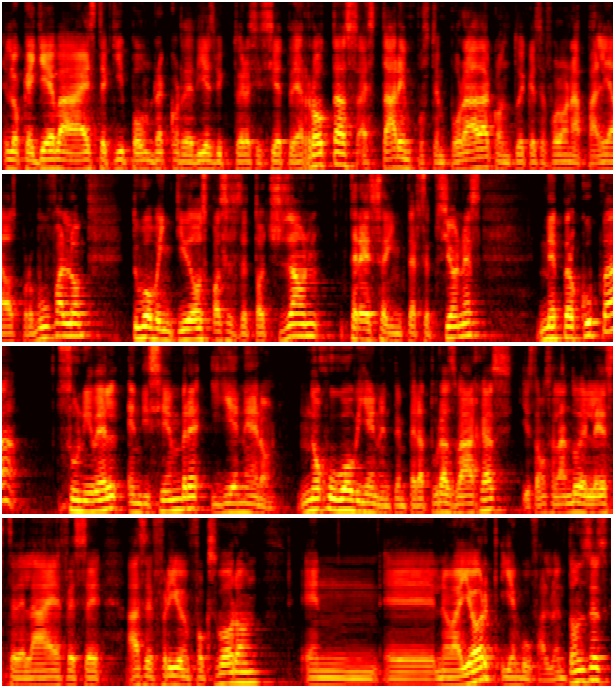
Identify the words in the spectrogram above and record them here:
lo que lleva a este equipo un récord de 10 victorias y 7 derrotas, a estar en postemporada con y que se fueron apaleados por Buffalo. Tuvo 22 pases de touchdown, 13 intercepciones. Me preocupa su nivel en diciembre y enero. No jugó bien en temperaturas bajas y estamos hablando del este de la AFC. Hace frío en Foxborough, en eh, Nueva York y en Buffalo. Entonces,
